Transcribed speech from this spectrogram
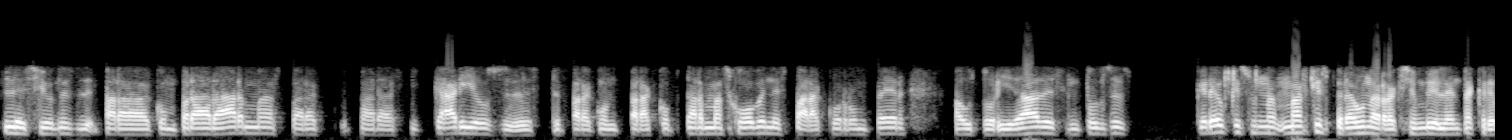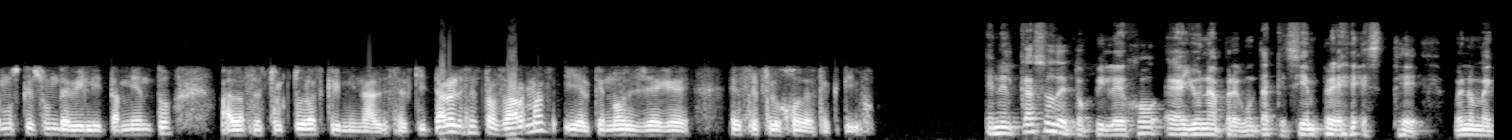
lesiones para comprar armas para para sicarios este para para cooptar más jóvenes para corromper autoridades. Entonces creo que es una más que esperar una reacción violenta creemos que es un debilitamiento a las estructuras criminales el quitarles estas armas y el que no les llegue ese flujo de efectivo. En el caso de Topilejo hay una pregunta que siempre este bueno me,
